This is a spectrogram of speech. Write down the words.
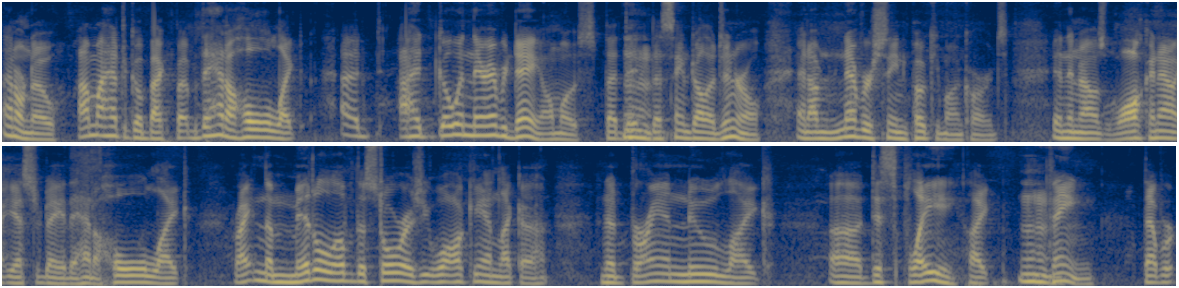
I don't know. I might have to go back, but they had a whole like I'd, I'd go in there every day almost that day, Mhm. that same Dollar General, and I've never seen Pokemon cards. And then I was walking out yesterday. They had a whole like right in the middle of the store as you walk in, like a a brand new like uh, display like Mhm. thing that were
